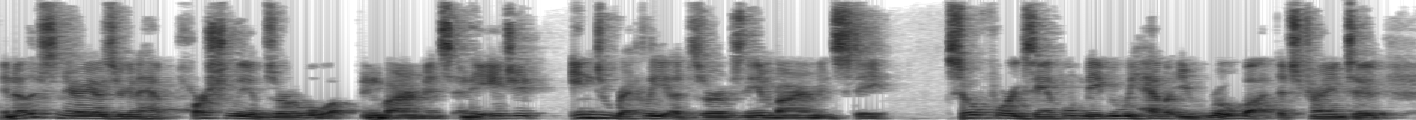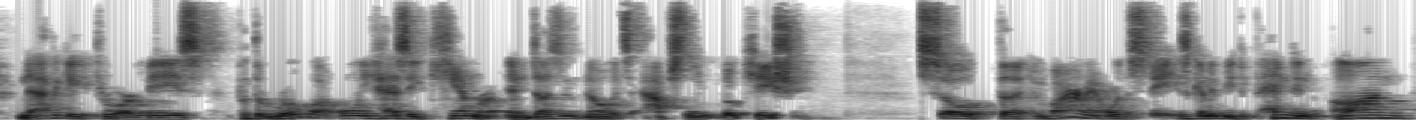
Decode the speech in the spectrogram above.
In other scenarios, you're going to have partially observable environments, and the agent indirectly observes the environment state. So, for example, maybe we have a robot that's trying to navigate through our maze, but the robot only has a camera and doesn't know its absolute location. So, the environment or the state is going to be dependent on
